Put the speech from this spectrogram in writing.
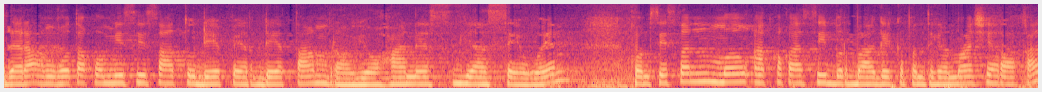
Saudara anggota Komisi 1 DPRD Tambrau Yohanes Yasewen konsisten mengadvokasi berbagai kepentingan masyarakat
